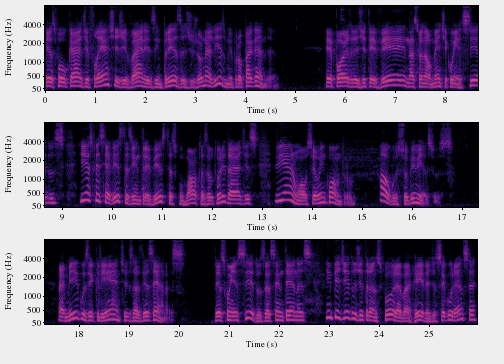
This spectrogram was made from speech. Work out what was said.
Espolcar de flashes de várias empresas de jornalismo e propaganda repórteres de TV, nacionalmente conhecidos, e especialistas em entrevistas com altas autoridades vieram ao seu encontro, algo submissos. Amigos e clientes às dezenas. Desconhecidos às centenas, impedidos de transpor a barreira de segurança,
